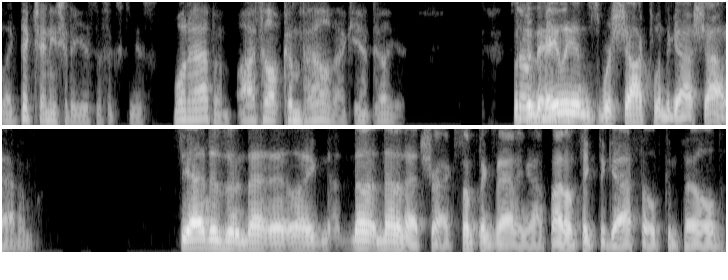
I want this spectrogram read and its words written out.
like Dick Cheney should have used this excuse. What happened? I felt compelled. I can't tell you. But So, then the I mean- aliens were shocked when the guy shot at them. See, that doesn't that like none, none of that tracks. Something's adding up. I don't think the guy felt compelled.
